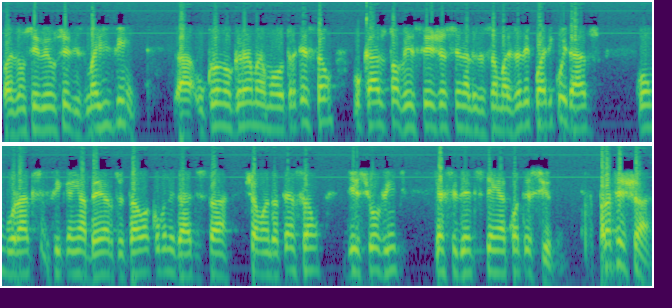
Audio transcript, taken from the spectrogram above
quase não se vê o serviço. Mas enfim, o cronograma é uma outra questão. O caso talvez seja a sinalização mais adequada e cuidados com buracos que ficam em aberto e tal. A comunidade está chamando a atenção, disse o ouvinte, que acidentes têm acontecido. Para fechar,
